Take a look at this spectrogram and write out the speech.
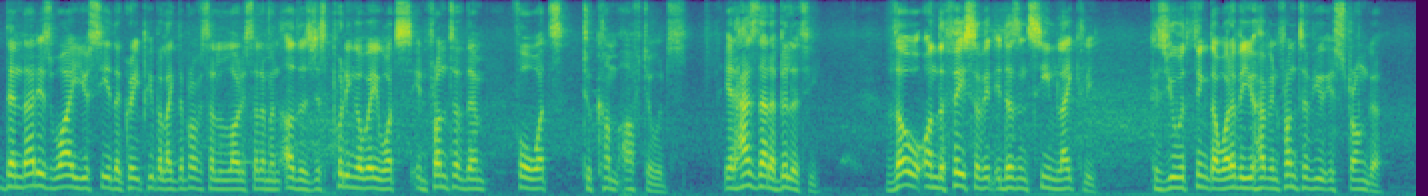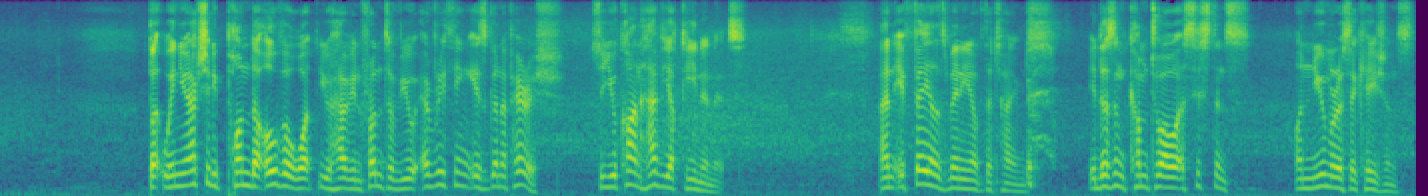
then that is why you see the great people like the Prophet and others just putting away what's in front of them for what's to come afterwards. It has that ability. Though on the face of it it doesn't seem likely. Because you would think that whatever you have in front of you is stronger. But when you actually ponder over what you have in front of you, everything is going to perish. So you can't have yaqeen in it. And it fails many of the times. It doesn't come to our assistance on numerous occasions.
